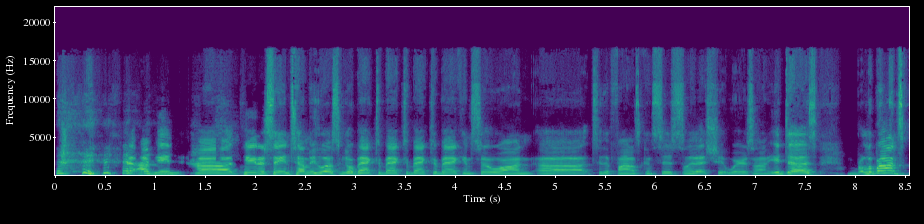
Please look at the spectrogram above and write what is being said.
I mean, uh, Tanner's saying, "Tell me who else can go back to back to back to back and so on uh, to the finals consistently." That shit wears on. It does. LeBron's.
